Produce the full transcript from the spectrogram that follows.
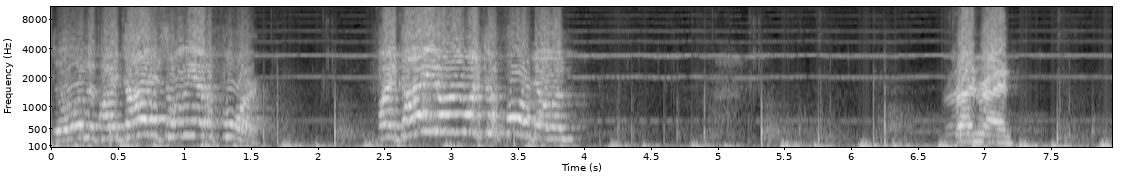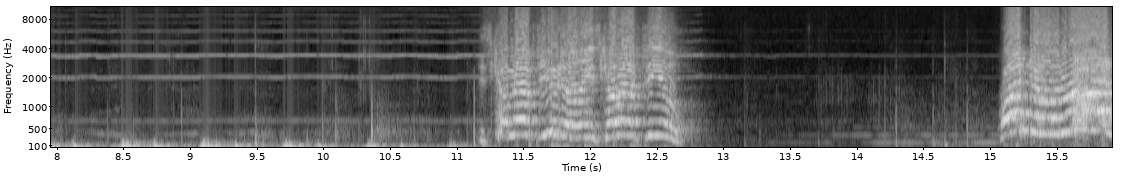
Dylan, if I die, it's only out of four. If I die, it only went to four, Dylan. Run, run! He's coming after you, Dylan. He's coming after you. Run, Dylan, run!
